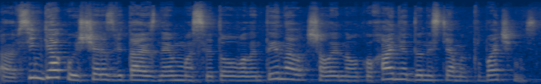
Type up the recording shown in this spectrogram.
Е, Всім дякую. Ще раз вітаю з Днем Святого Валентина, шаленого кохання до нестями. Побачимось.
